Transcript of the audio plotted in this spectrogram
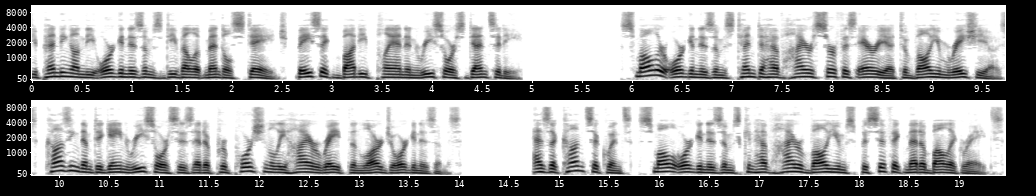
depending on the organism's developmental stage, basic body plan and resource density, Smaller organisms tend to have higher surface area to volume ratios, causing them to gain resources at a proportionally higher rate than large organisms. As a consequence, small organisms can have higher volume-specific metabolic rates.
